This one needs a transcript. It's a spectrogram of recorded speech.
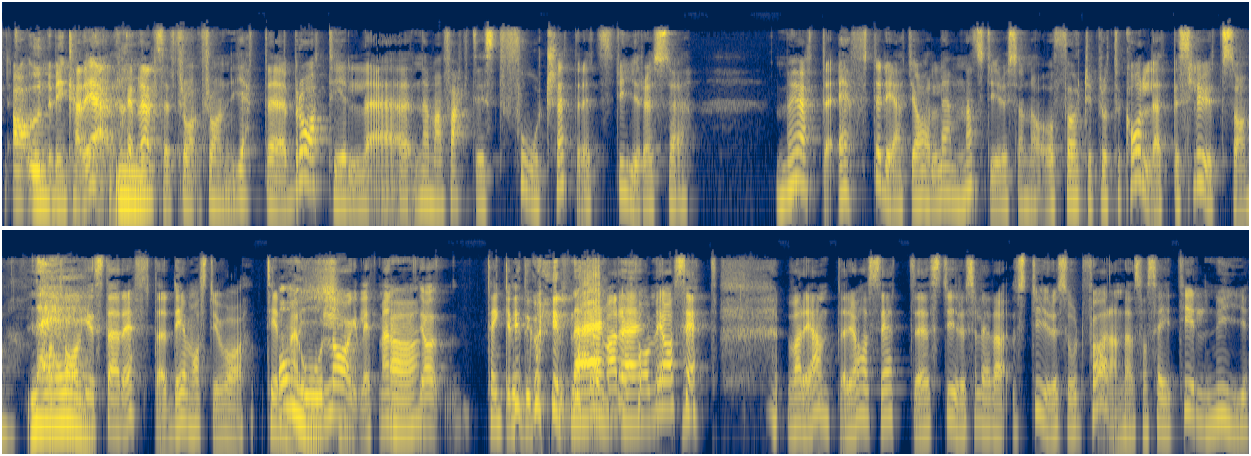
ja, under min karriär generellt sett från, från jättebra till eh, när man faktiskt fortsätter ett styrelsemöte efter det att jag har lämnat styrelsen och, fört till protokollet beslut som Nej. har tagits därefter. Det måste ju vara till och med Oj. olagligt. Men Ja. jag tänker inte gå in Nej, på. Men jag har sett varianter. Jag har sett eh, styrelseordföranden som säger till ny,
